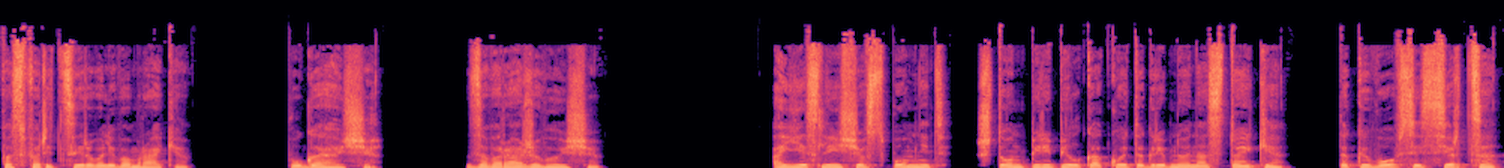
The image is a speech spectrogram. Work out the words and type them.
фосфорицировали во мраке. Пугающе, завораживающе. А если еще вспомнить, что он перепил какой-то грибной настойки, так и вовсе сердце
